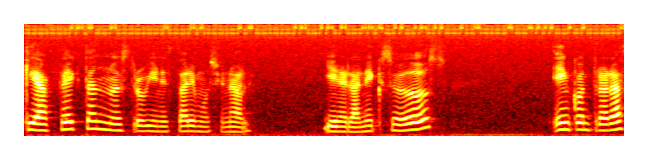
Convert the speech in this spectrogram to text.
que afectan nuestro bienestar emocional. Y en el anexo 2 encontrarás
